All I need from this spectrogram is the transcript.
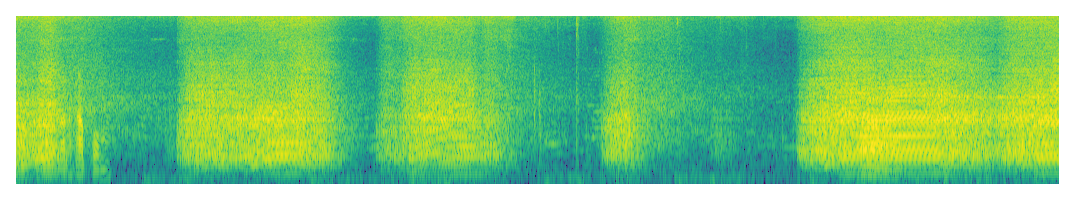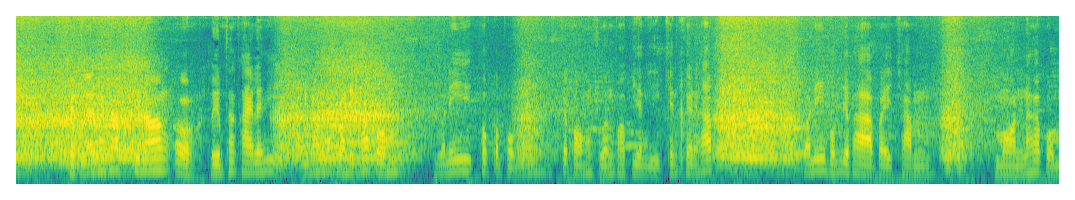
ออกแล้วนะครับ ผมเสร็จแล้วนะครับพี่น้องโอ้ลืมทักทายเลยพี่พี่น้องครับวัสดีครับผม วันนี้พบกับผมเจ้าของสวนพอเพียงอีกเช่นเคยนะครับ วันนี้ผมจะพาไปชำเกี่ยวกับหมอนนะครับผม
